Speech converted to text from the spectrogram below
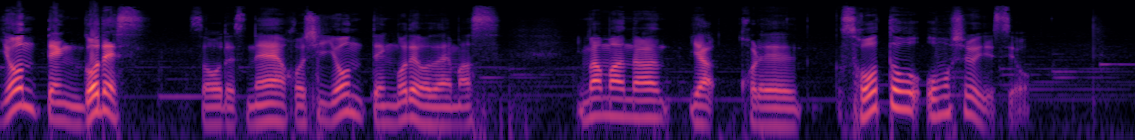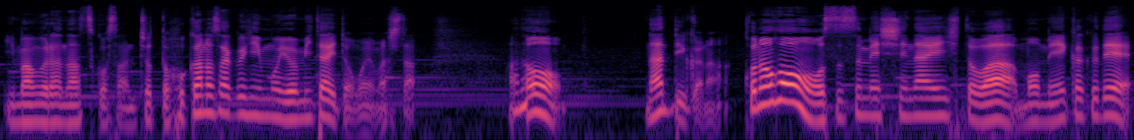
4.5です。そうですね。星4.5でございます。今まな、いや、これ、相当面白いですよ。今村夏子さん、ちょっと他の作品も読みたいと思いました。あの、なんていうかな。この本をおすすめしない人は、もう明確で、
